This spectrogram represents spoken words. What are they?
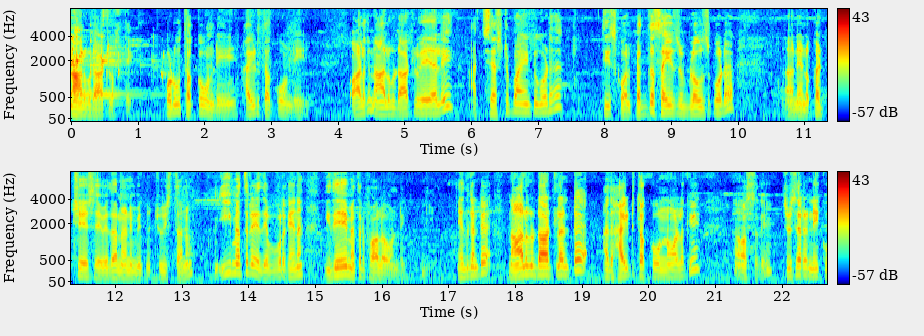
నాలుగు డాట్లు వస్తాయి. పొడవు తక్కువ ఉండి హైట్ తక్కువ ఉండి వాళ్ళకి నాలుగు డాట్లు వేయాలి. ఆ చెస్ట్ పాయింట్ కూడా తీసుకోవాలి. పెద్ద సైజు బ్లౌజ్ కూడా నేను కట్ చేసే విధానాన్ని మీకు చూపిస్తాను. ఈ మెథడ్ ఏది? ఎవరికైనా ఇదే మెథడ్ ఫాలో అవ్వండి. ఎందుకంటే నాలుగు డాట్లు అంటే అది హైట్ తక్కువ ఉన్న వాళ్ళకి వస్తుంది. చూసారా? నీకు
